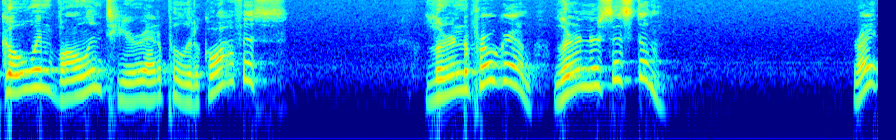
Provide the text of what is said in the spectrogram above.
Go and volunteer at a political office. Learn the program, learn their system. Right?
